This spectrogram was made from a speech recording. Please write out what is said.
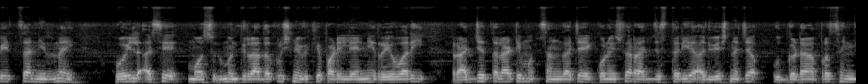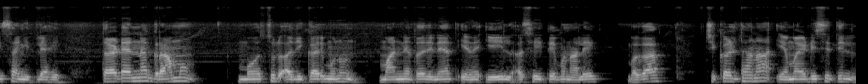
पेचा निर्णय होईल असे महसूल मंत्री राधाकृष्ण विखे पाटील यांनी रविवारी राज्य तलाठी संघाच्या एकोणीसव्या राज्यस्तरीय अधिवेशनाच्या उद्घाटनाप्रसंगी सांगितले आहे. तलाट्यांना ग्राम महसूल अधिकारी म्हणून मान्यता देण्यात येणे येईल असेही ते म्हणाले. बघा चिकलठाणा एम आय डी सीतील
